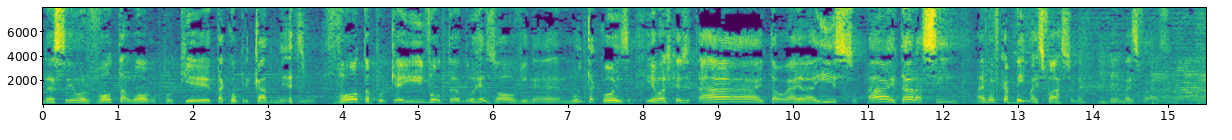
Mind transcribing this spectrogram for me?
né, Senhor, volta logo, porque tá complicado mesmo. Volta, porque aí voltando resolve, né? Muita coisa. E eu acho que a gente, ah, então era isso, ah, então era assim. Aí vai ficar bem mais fácil, né? Uhum. Bem mais fácil.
